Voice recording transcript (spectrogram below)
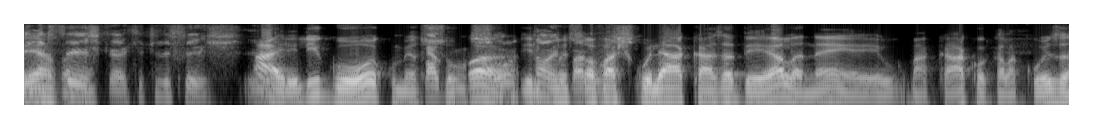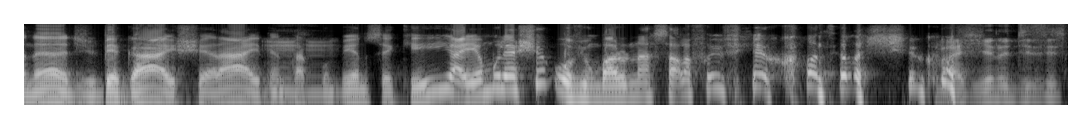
ele reserva. né? fez, cara? O que, que ele fez? Ah, ele ligou, começou, Bagunçou? a, ele Não, ele começou a bagunçou. vasculhar a casa dela, né? O macaco, aquela coisa, né? De pegar e cheirar e tentar Uhum. comer, não sei o que. E aí a mulher chegou, viu um barulho na sala, foi ver quando ela chegou. Imagina o desespero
